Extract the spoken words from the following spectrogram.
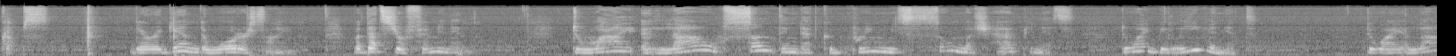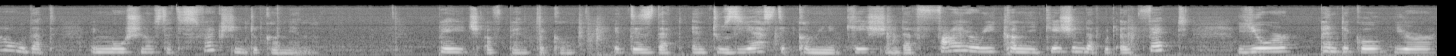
Cups. There again, the water sign. But that's your feminine. Do I allow something that could bring me so much happiness? Do I believe in it? Do I allow that emotional satisfaction to come in? Page of Pentacle. It is that enthusiastic communication, that fiery communication that would affect your pentacle, your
